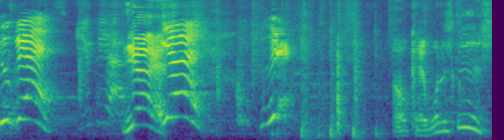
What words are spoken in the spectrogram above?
UPS. Yes. Yes. Okay, what is this?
